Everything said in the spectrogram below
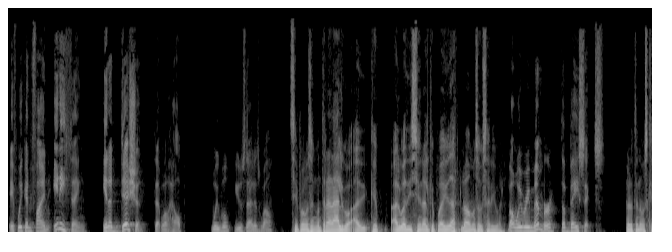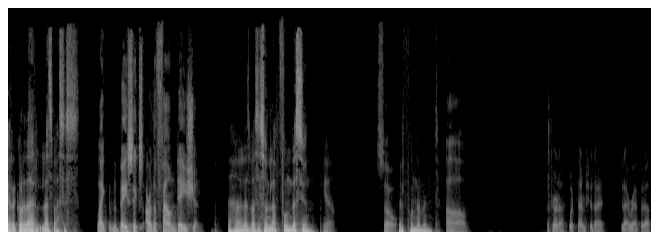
if we can find anything in addition that will help, we will use that as well. Si podemos encontrar algo, que, algo adicional que pueda ayudar, lo vamos a usar igual. But we remember the basics. Pero tenemos que recordar las bases. Like the basics are the foundation. Ajá, las bases son la fundación, Yeah. So, el fundamento. um, turn off. What time should I should I wrap it up?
